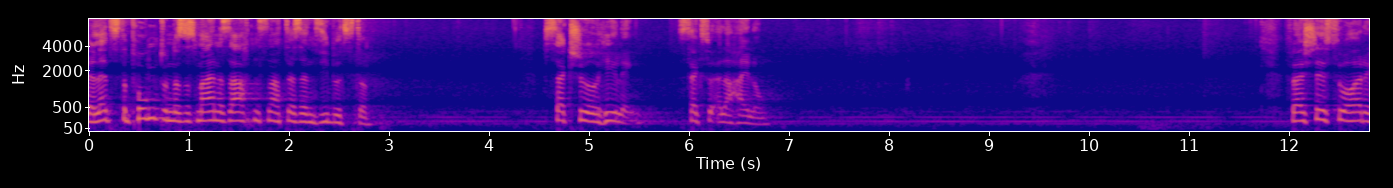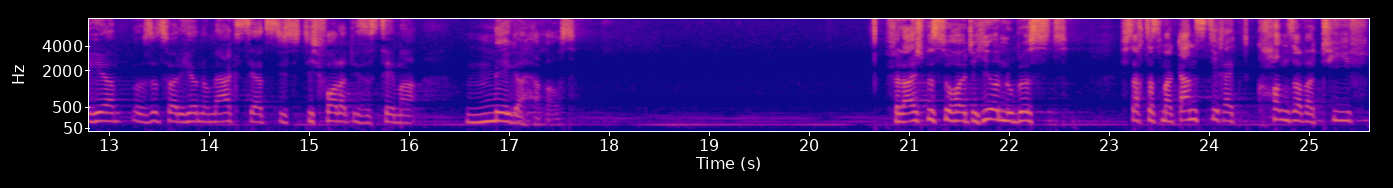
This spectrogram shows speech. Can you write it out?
Der letzte Punkt, und das ist meines Erachtens nach der sensibelste. Sexual Healing, sexuelle Heilung. Vielleicht stehst du heute hier, du sitzt heute hier und du merkst jetzt, dich fordert dieses Thema mega heraus. Vielleicht bist du heute hier und du bist, ich sage das mal ganz direkt, konservativ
